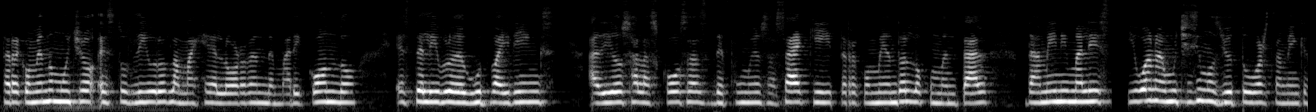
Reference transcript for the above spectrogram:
te recomiendo mucho estos libros, La magia del orden de Maricondo, este libro de Goodbye Things, Adiós a las cosas de Fumio Sasaki, te recomiendo el documental The Minimalist y bueno, hay muchísimos youtubers también que,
